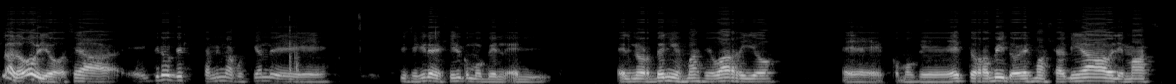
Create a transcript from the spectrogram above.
Claro, obvio. O sea, eh, creo que es también una cuestión de si se quiere decir como que el, norteño es más de barrio, eh, como que esto, repito, es más amigable, más,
